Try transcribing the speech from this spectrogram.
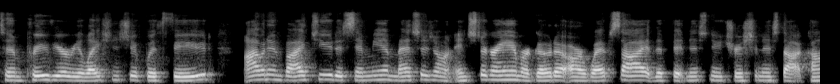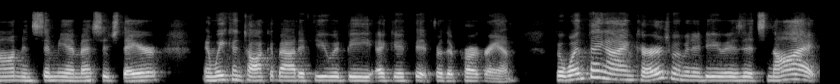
to improve your relationship with food, I would invite you to send me a message on Instagram or go to our website, thefitnessnutritionists.com, and send me a message there. And we can talk about if you would be a good fit for the program. But one thing I encourage women to do is it's not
